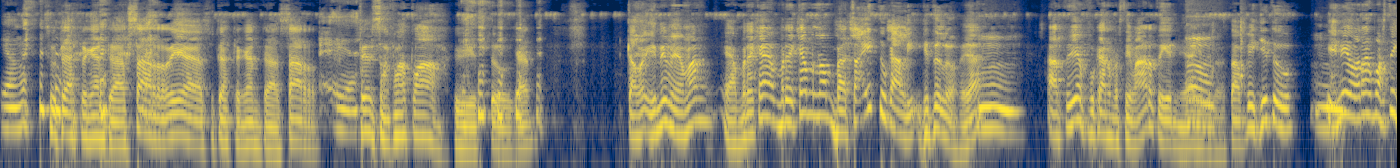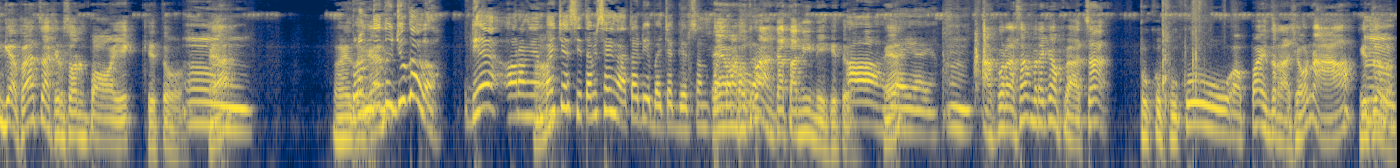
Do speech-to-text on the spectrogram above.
yang sudah dengan dasar ya sudah dengan dasar iya. filsafat lah gitu kan kalau ini memang ya mereka mereka membaca itu kali gitu loh ya hmm. artinya bukan pasti Martin ya hmm. gitu tapi gitu hmm. ini orang pasti nggak baca Gerson Poik gitu hmm. ya nah, belum kan? tentu juga loh dia orang yang huh? baca sih, tapi saya nggak tahu dia baca Gerson Poik. Ya maksudnya angkatan ini gitu. Oh, ya, ya, ya. Hmm. Aku rasa mereka baca buku-buku apa internasional gitu hmm, loh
